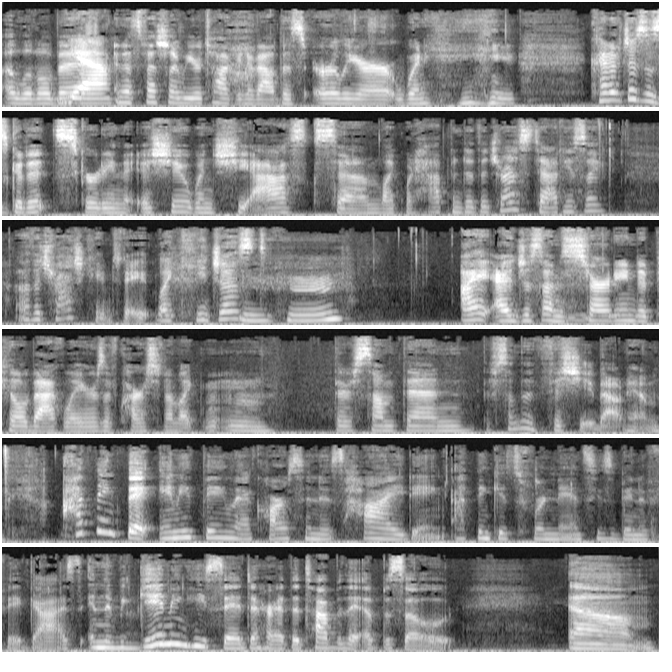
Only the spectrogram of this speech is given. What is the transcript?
a little bit. Yeah. And especially we were talking about this earlier when he kind of just is good at skirting the issue when she asks him, like, what happened to the dress, Dad? He's like, oh, the trash came today. Like, he just, Mm-hmm. I, I just, I'm starting to peel back layers of Carson. I'm like, mm there's something, there's something fishy about him. I think that anything that Carson is hiding, I think it's for Nancy's benefit, guys. In the beginning, he said to her at the top of the episode, um,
